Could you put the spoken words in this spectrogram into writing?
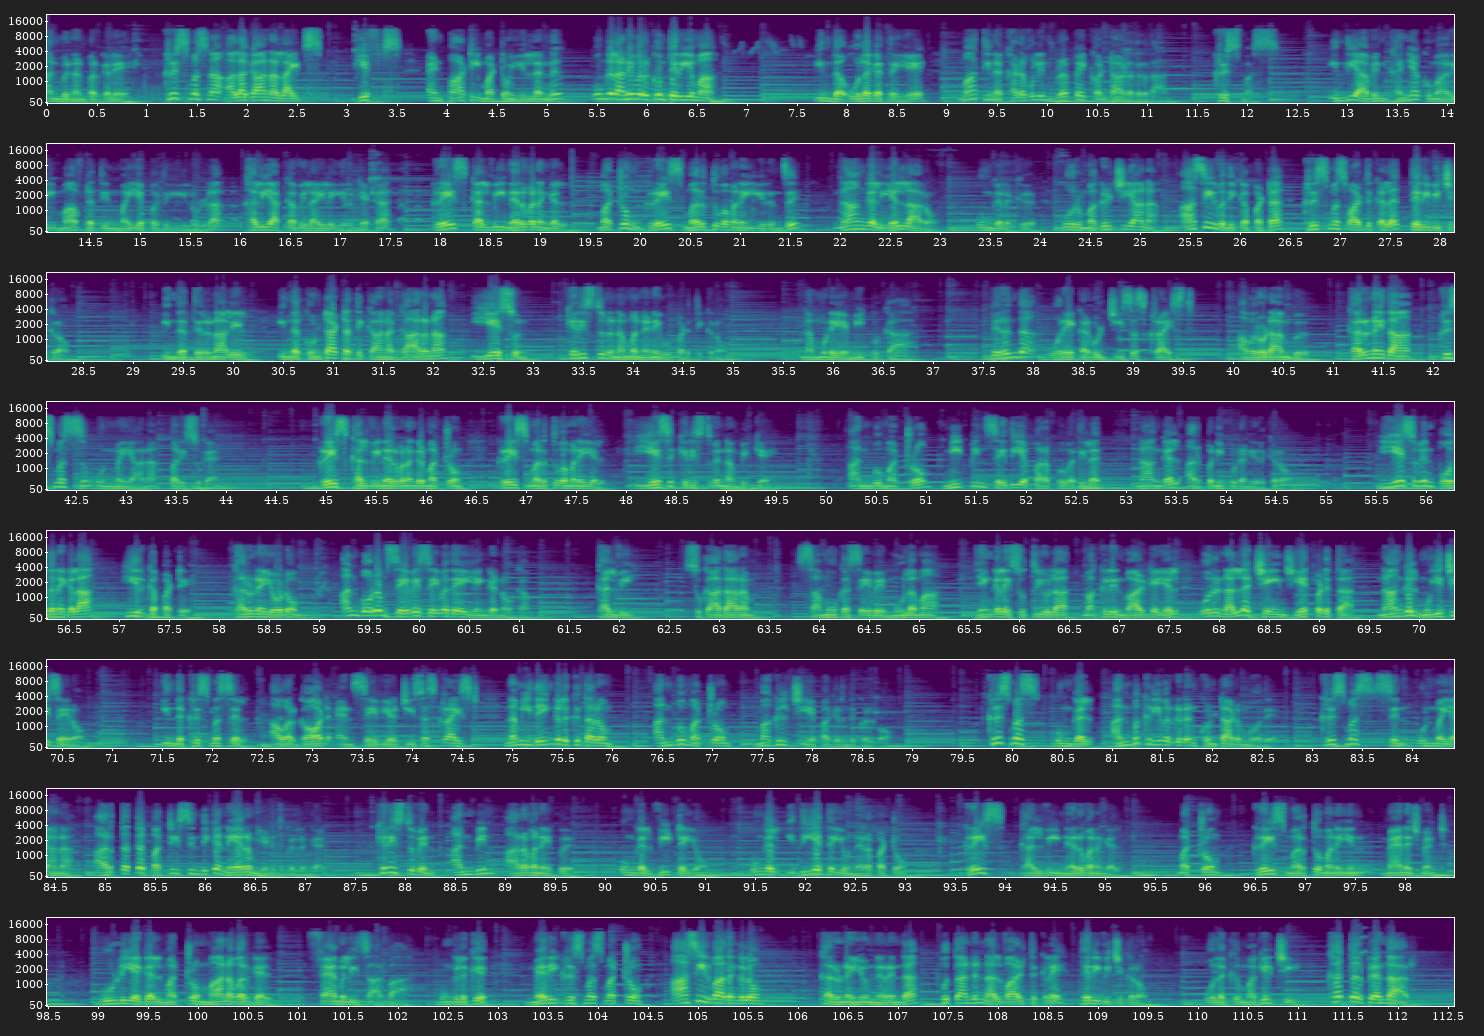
அன்பு நண்பர்களே கிறிஸ்துமஸ்னா அழகான லைட்ஸ் கிஃப்ட்ஸ் அண்ட் பார்ட்டி மட்டும் இல்லைன்னு உங்கள் அனைவருக்கும் தெரியுமா? இந்த உலகத்தையே மாத்தின கடவுளின் பிறப்பை கொண்டாடுறதுதான் கிறிஸ்துமஸ். இந்தியாவின் கன்னியாகுமரி மாவட்டத்தின் மையப்பகுதியில் உள்ள கலியாக்கவிலையில இருக்க கிரேஸ் கல்வி நிறுவனங்கள் மற்றும் கிரேஸ் மருத்துவமனை இருந்து நாங்கள் எல்லாரும் உங்களுக்கு ஒரு மகிழ்ச்சியான ஆசீர்வதிக்கப்பட்ட கிறிஸ்துமஸ் வாழ்த்துக்களை தெரிவிச்சுக்கிறோம். இந்த திருநாளில் இந்த கொண்டாட்டத்துக்கான காரணம் இயேசுன் கிறிஸ்துன்னு நம்ம நினைவுபடுத்திக்கணும். நம்முடைய மீட்புக்கா? பிறந்த ஒரே கடவுள் ஜீசஸ் கிரைஸ்ட். அவரோட அன்பு கருணை தான் கிறிஸ்மஸும் உண்மையான பரிசுக. கிரேஸ் கல்வி நிறுவனங்கள் மற்றும் கிரேஸ் மருத்துவமனையில் இயேசு கிறிஸ்துவின் நம்பிக்கை. அன்பு மற்றும் மீட்பின் செய்தியை பரப்புவதில் நாங்கள் அர்ப்பணிப்புடன் இருக்கிறோம். இயேசுவின் போதனைகளா ஈர்க்கப்பட்டு கருணையோடும் அன்போடும் சேவை செய்வதே எங்க நோக்கம். கல்வி சுகாதாரம் சமூக சேவை மூலமா எங்களை சுற்றியுள்ள மக்களின் வாழ்க்கையில் ஒரு நல்ல சேஞ்ச் ஏற்படுத்த நாங்கள் முயற்சி செய்றோம். இந்த கிறிஸ்துமஸில் அவர் God and saviour Jesus Christ நம் இது எங்களுக்கு தரும் அன்பு மற்றும் மகிழ்ச்சியை பகிர்ந்து கொள்வோம். கிறிஸ்துமஸ் உங்கள் அன்புக்குரியவர்களுடன் கொண்டாடும் போது கிறிஸ்மஸின் உண்மையான அர்த்தத்தை பற்றி சிந்திக்க நேரம் எடுத்துக்கொள்ளுங்கள். கிறிஸ்துவின் அன்பின் அரவணைப்பு உங்கள் வீட்டையும் உங்கள் இதயத்தையும் நிரப்பட்டும். கிரேஸ் கல்வி நிறுவனங்கள் மற்றும் கிரேஸ் மருத்துவமனையின் மேனேஜ்மெண்ட் ஊழியர்கள் மற்றும் மாணவர்கள் ஃபேமிலி சார்பா. உங்களுக்கு மெரி கிறிஸ்மஸ் மற்றும் ஆசீர்வாதங்களும் கருணையும் நிறைந்த புத்தாண்டு நல்வாழ்த்துக்களை தெரிவிச்சுக்கிறோம். உலக்கு மகிழ்ச்சி. கத்தர் பிறந்தார்.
